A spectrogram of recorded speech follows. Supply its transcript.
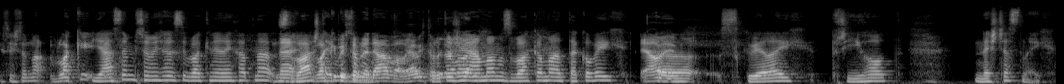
chceš tam na vlaky? Já jsem přemýšlel, jestli vlaky nenechat na ne, zvlášť vlaky bych tam nedával. Já bych tam Protože nedával, já mám s vlakama takových Já vím. uh, skvělých příhod, nešťastných,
